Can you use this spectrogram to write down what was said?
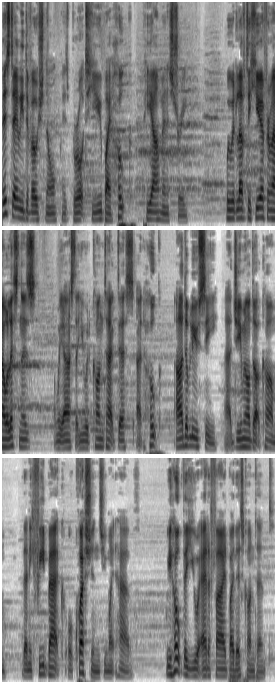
This daily devotional is brought to you by Hope PR Ministry. We would love to hear from our listeners, and we ask that you would contact us at hoperwc at gmail.com with any feedback or questions you might have. We hope that you are edified by this content.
